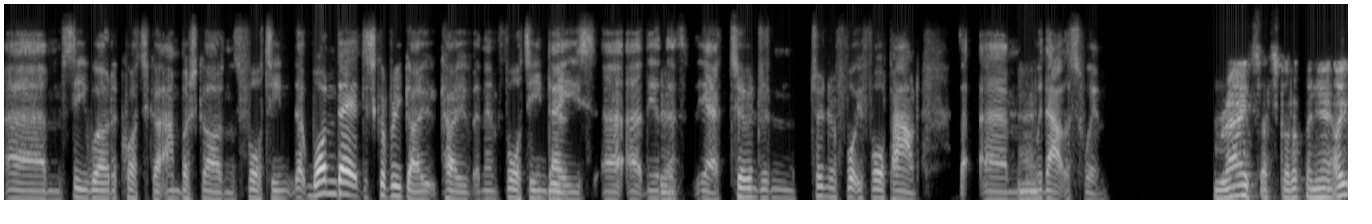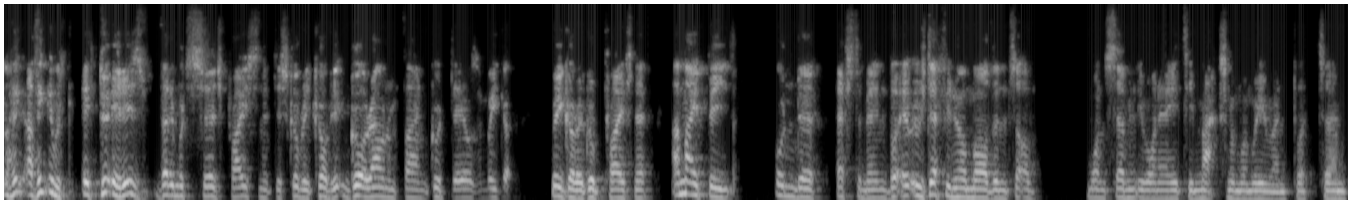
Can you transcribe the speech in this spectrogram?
um, SeaWorld, Aquatica, Ambush Gardens. 14, that one day at Discovery Go, Cove, and then 14 Yeah. days uh, at the other. Yeah. Yeah, 200 and, 244 pound um, Right. without the swim. Right, that's got up then. Yeah, I, I think I think it was it, it is very much surge pricing at Discovery Cove. You can go around and find good deals, and we got we got a good price in it. I might be underestimating, but it was definitely no more than sort of 170, 180 maximum when we went. But um,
